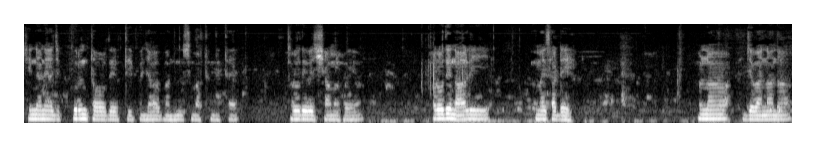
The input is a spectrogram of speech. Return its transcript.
ਜਿਨ੍ਹਾਂ ਨੇ ਅੱਜ ਪੂਰਨ ਤੌਰ ਦੇ ਉੱਤੇ ਪੰਜਾਬ ਬੰਦ ਨੂੰ ਸਮਰਥਨ ਦਿੱਤਾ ਹੈ ਔਰ ਉਹਦੇ ਵਿੱਚ ਸ਼ਾਮਲ ਹੋਏ ਹਾਂ। ਔਰ ਉਹਦੇ ਨਾਲ ਹੀ ਮੈਂ ਸਾਡੇ ਉਹਨਾਂ ਜਵਾਨਾਂ ਦਾ,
